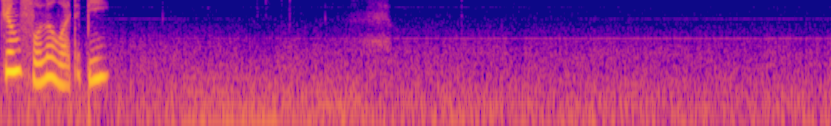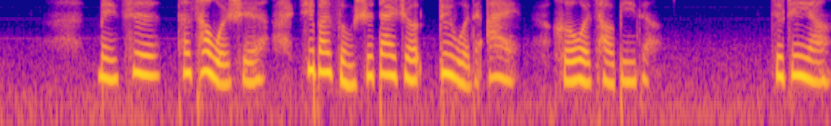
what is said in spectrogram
征服了我的逼。每次他操我时，鸡巴总是带着对我的爱。和我操逼的，就这样，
